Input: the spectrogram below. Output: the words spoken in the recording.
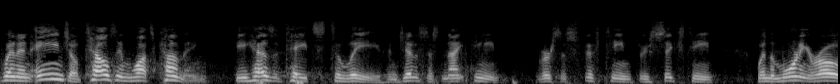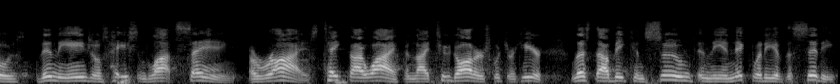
when an angel tells him what's coming, he hesitates to leave. In Genesis 19, verses 15 through 16, when the morning arose, then the angels hastened Lot, saying, Arise, take thy wife and thy two daughters which are here, lest thou be consumed in the iniquity of the city.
